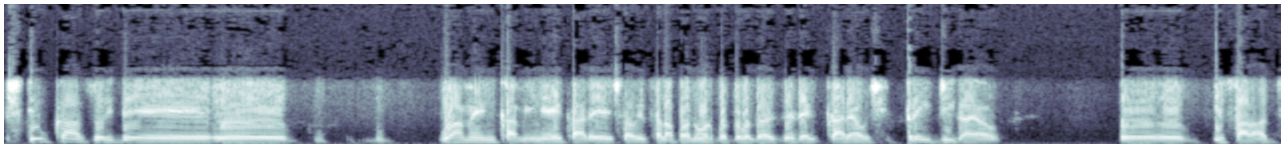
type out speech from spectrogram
știu cazuri de uh, oameni ca mine care și-au instalat panouri fotovoltaice, care au și 3 giga uh, instalați,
